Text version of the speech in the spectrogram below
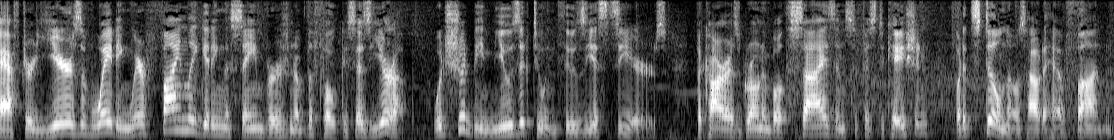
After years of waiting, we're finally getting the same version of the Focus as Europe, which should be music to enthusiasts' ears. The car has grown in both size and sophistication, but it still knows how to have fun.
